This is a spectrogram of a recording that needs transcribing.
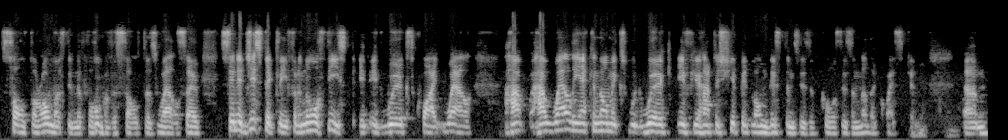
salt or almost in the form of a salt as well. So synergistically for the Northeast, it, it works quite well. How, how well the economics would work if you had to ship it long distances, of course, is another question. Um,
